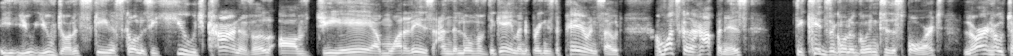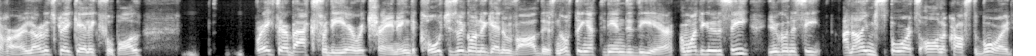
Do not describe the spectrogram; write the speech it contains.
you, you've done it. Sciath na Scol is a huge carnival of GAA and what it is and the love of the game, and it brings the parents out. And what's going to happen is the kids are going to go into the sport, learn how to hurl, learn how to play Gaelic football, break their backs for the year with training. The coaches are going to get involved. There's nothing at the end of the year. And what you're going to see, you're going to see, and I'm sports all across the board.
